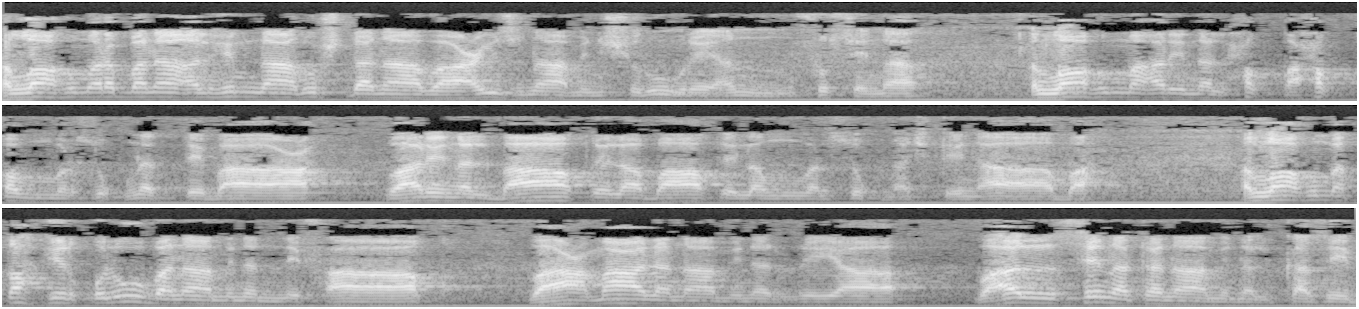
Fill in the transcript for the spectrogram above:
اللهم ربنا ألهمنا رشدنا واعذنا من شرور أنفسنا اللهم أرنا الحق حقا وارزقنا اتباعه، وارنا الباطل باطلا وارزقنا اجتنابه. اللهم طهر قلوبنا من النفاق واعمالنا من الرياء والسنتنا من الكذب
